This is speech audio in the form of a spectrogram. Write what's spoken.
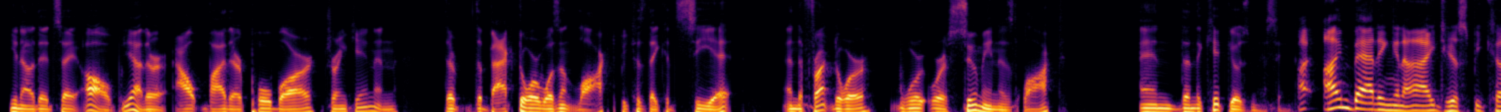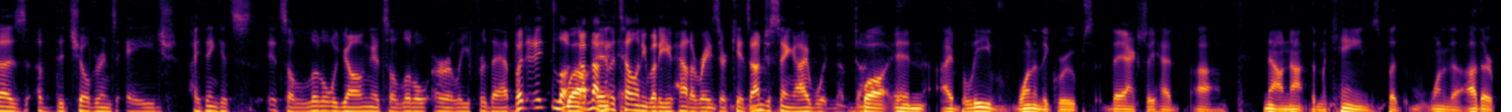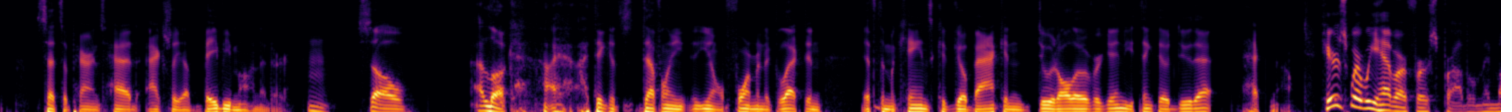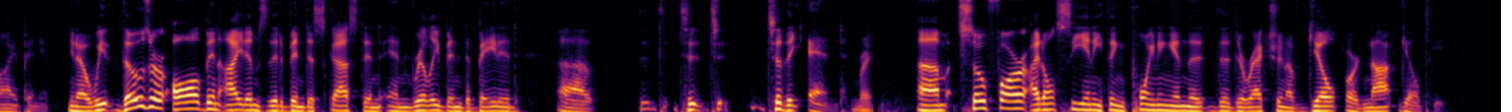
You know, they'd say, "Oh, yeah, they're out by their pool bar drinking, and their the back door wasn't locked because they could see it, and the front door we're, we're assuming is locked, and then the kid goes missing." I, I'm batting an eye just because of the children's age. I think it's it's a little young. It's a little early for that. But it, look, Well, I'm not going to tell anybody how to raise their kids. I'm just saying I wouldn't have done. Well, and I believe one of the groups they actually had um, now not the McCains, but one of the other sets of parents had actually a baby monitor. So, uh, look, I I think it's definitely you know form of neglect, and if the McCains could go back and do it all over again, you think they would do that? Heck no. Here's where we have our first problem, in my opinion. You know, we those are all been items that have been discussed and and really been debated uh, to to to, to the end. Right. Um, so far, I don't see anything pointing in the, the direction of guilt or not guilty.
